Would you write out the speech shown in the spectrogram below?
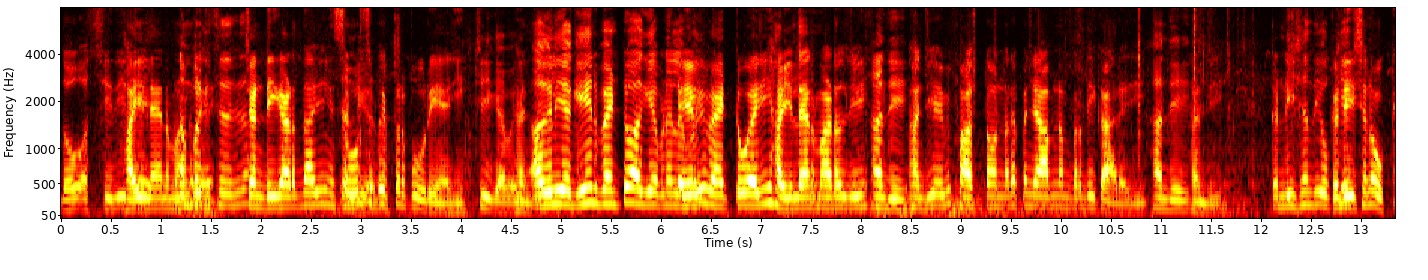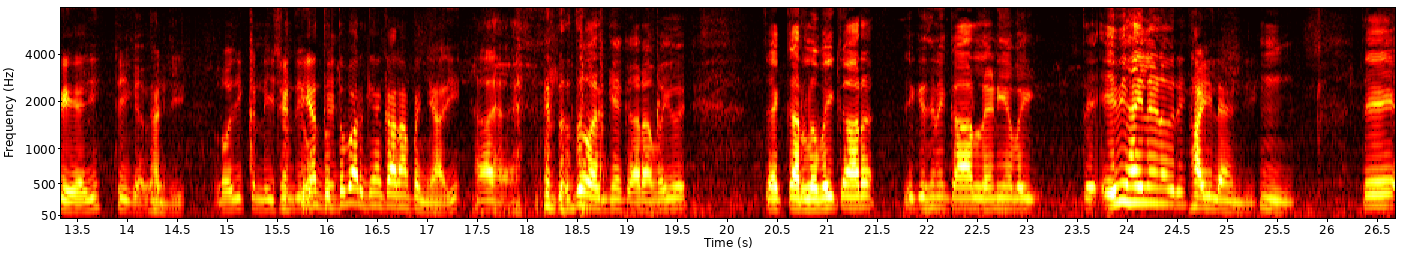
280 ਦੀ ਹਾਈਲੈਂਡ ਮਾਡਲ ਨੰਬਰ। ਕਿੱਥੇ ਦਾ ਚੰਡੀਗੜ੍ਹ ਦਾ ਜੀ ਸੋਰਸ ਪੇਪਰ ਪੂਰੇ ਹੈ ਜੀ। ਠੀਕ ਹੈ ਬਈ। ਅਗਲੀ ਅਗੇਨ ਬੈਂਟੋ ਆ ਗਈ ਆਪਣੇ ਇਹ ਲਈ ਵੀ ਵੈਂਟੋ ਹੈ ਜੀ ਹਾਈਲੈਂਡ ਮਾਡਲ ਜੀ। ਹਾਂਜੀ। ਹਾਂਜੀ ਇਹ ਵੀ ਫਸਟ ਓਨਰ ਹੈ ਪੰਜਾਬ ਨੰਬਰ ਦੀ ਕਾਰ ਹੈ ਜੀ। ਹਾਂਜੀ। ਹਾਂਜੀ। ਕੰਡੀਸ਼ਨ ਦੀ ਓਕੇ ਕੰਡੀਸ਼ਨ ਓਕੇ ਹੈ ਜੀ। ਠੀਕ ਹੈ ਬਈ ਹਾਂਜੀ। ਲੋ ਜੀ ਕੰਡੀਸ਼ਨ ਦੀ ਚਿੱਟੀਆਂ ਦੁੱਧ ਵਰਗੀਆਂ ਕਾਰਾਂ ਪਈਆਂ ਜੀ। ਹਾਏ ਹਾਏ ਦੁੱਧ ਵਰਗੀਆਂ ਕਾਰਾਂ ਬਈ ਓਏ। ਚੈੱਕ ਕਰ ਲਓ ਬਈ ਕਾਰ ਜੇ ਕਿਸੇ ਨੇ ਕਾਰ ਲੈਣੀ ਆ ਬਈ। ਤੇ ਇਹ ਵੀ ਹਾਈ ਲੈਣਾ ਵੀਰੇ? ਹਾਈਲੈਂਡ ਜੀ। ਹੂੰ। ਤੇ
